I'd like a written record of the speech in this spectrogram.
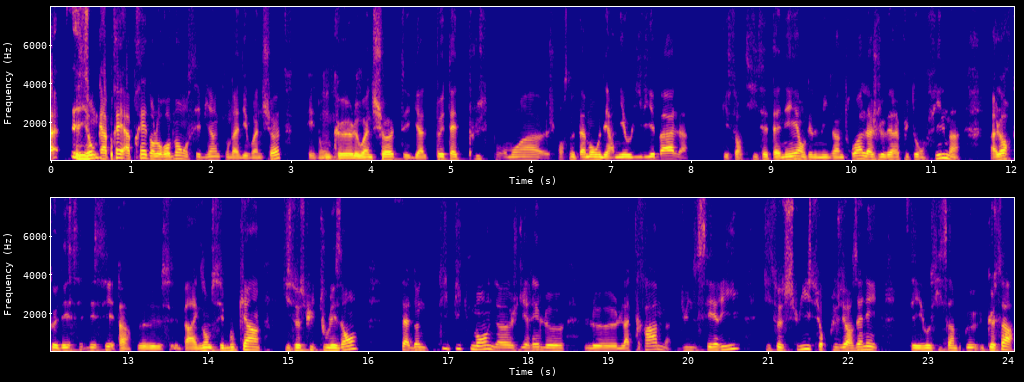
Bah, disons qu'après, après, dans le roman, on sait bien qu'on a des one-shots. Et donc, euh, le one-shot égale peut-être plus pour moi. euh, Je pense notamment au dernier Olivier Ball, qui est sorti cette année, en 2023. Là, je le verrais plutôt en film. Alors que, des, des- enfin, euh, par exemple, ces bouquins qui se suivent tous les ans, ça donne typiquement, je dirais, le, le- la trame d'une série qui se suit sur plusieurs années. C'est aussi simple que, que ça.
